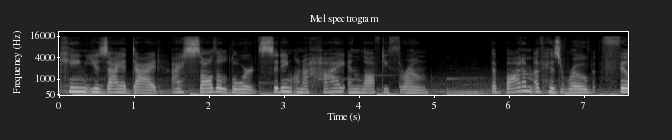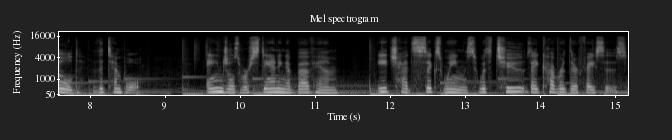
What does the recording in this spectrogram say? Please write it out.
King Uzziah died, I saw the Lord sitting on a high and lofty throne the bottom of his robe filled the temple. Angels were standing above him. Each had six wings. With two they covered their faces.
